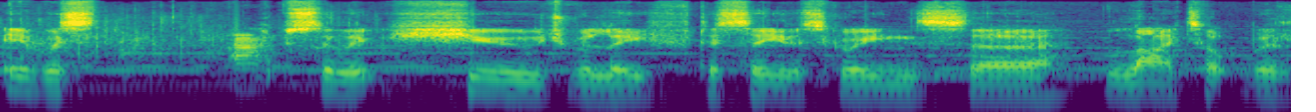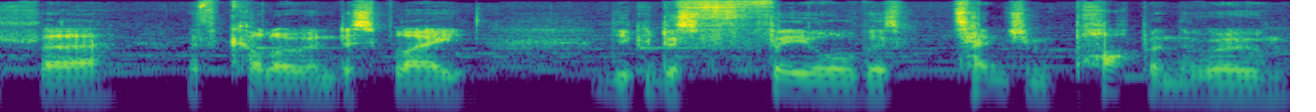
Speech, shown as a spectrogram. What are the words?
It was absolute huge relief to see the screens uh, light up with uh, with colour and display. You could just feel the tension pop in the room.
